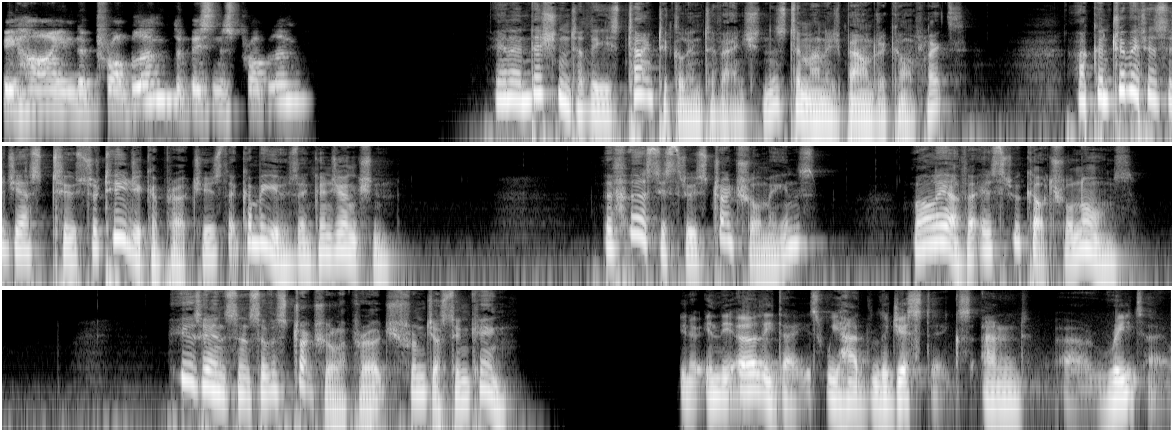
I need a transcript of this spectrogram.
behind the problem, the business problem. In addition to these tactical interventions to manage boundary conflicts, our contributors suggest two strategic approaches that can be used in conjunction. The first is through structural means, while the other is through cultural norms. Here's an instance of a structural approach from Justin King you know, in the early days, we had logistics and uh, retail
